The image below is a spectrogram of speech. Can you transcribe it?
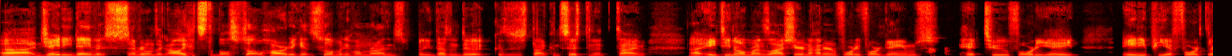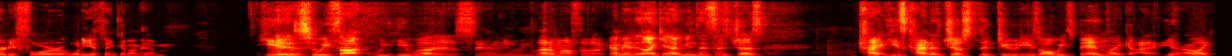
Uh, JD Davis, everyone's like, oh, he hits the ball so hard. He gets so many home runs, but he doesn't do it because it's just not consistent at the time. Uh, 18 home runs last year in 144 games, hit 248, ADP of 434. What are you thinking on him? He is who he thought we, he was, and we let him off the hook. I mean, like, yeah, I mean, this is just kind. He's kind of just the dude he's always been. Like, I, you know, like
